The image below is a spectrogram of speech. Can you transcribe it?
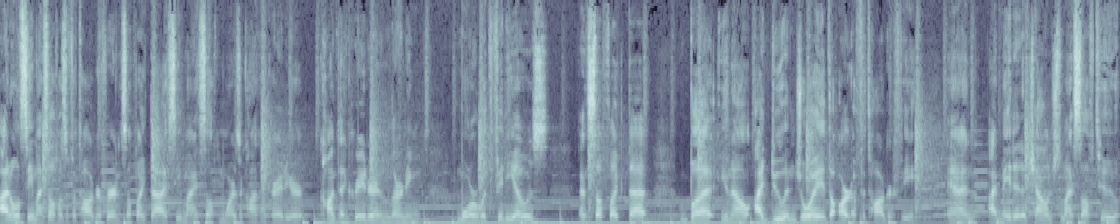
I don't see myself as a photographer and stuff like that. I see myself more as a content creator, content creator, and learning more with videos and stuff like that. But you know, I do enjoy the art of photography and I made it a challenge to myself to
